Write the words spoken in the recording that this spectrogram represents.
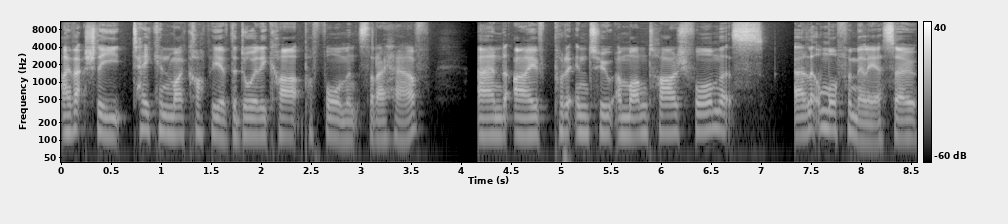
I've actually taken my copy of the D'Oyly Carte performance that I have, and I've put it into a montage form that's a little more familiar. So.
